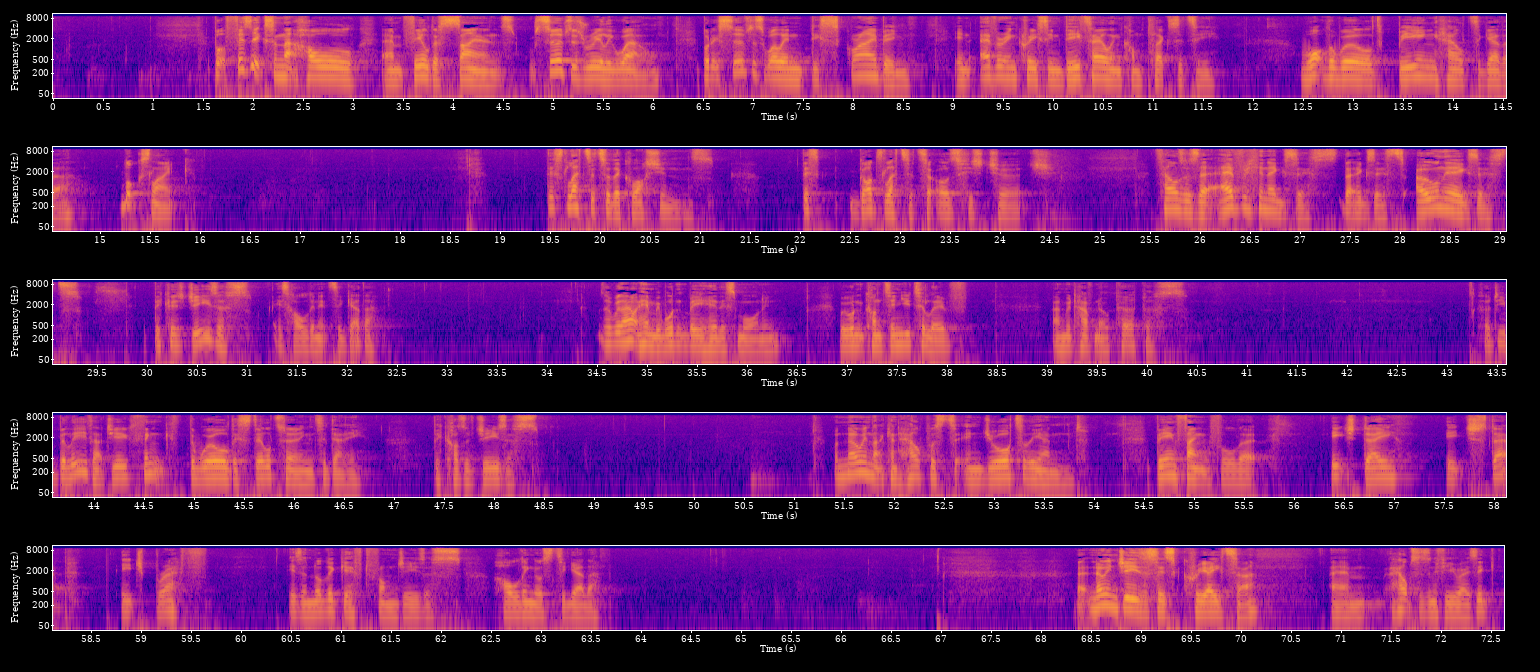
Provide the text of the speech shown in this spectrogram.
But physics and that whole um, field of science serves us really well, but it serves us well in describing in ever increasing detail and complexity what the world being held together looks like. This letter to the Colossians, this God's letter to us, his church, tells us that everything exists that exists only exists because Jesus is holding it together. So without him, we wouldn't be here this morning. We wouldn't continue to live, and we'd have no purpose. So, do you believe that? Do you think the world is still turning today because of Jesus? Well, knowing that can help us to endure to the end, being thankful that each day, each step, each breath is another gift from Jesus holding us together. Uh, knowing Jesus is creator um, helps us in a few ways. It,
